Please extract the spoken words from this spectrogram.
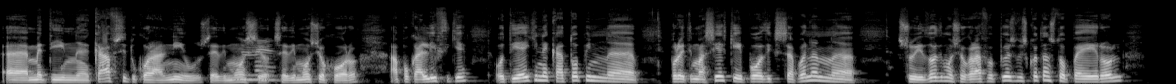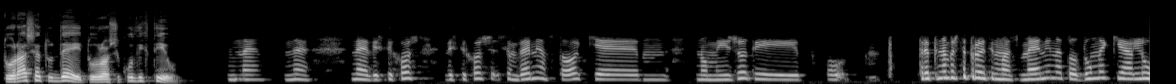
ε, με την καύση του Κορανίου σε δημόσιο, ναι. σε δημόσιο χώρο αποκαλύφθηκε ότι έγινε κατόπιν προετοιμασίας και υπόδειξης από έναν Σουηδό δημοσιογράφο, ο οποίος βρισκόταν στο payroll του Russia Today, του ρωσικού δικτύου. Ναι, ναι. Ναι, δυστυχώς, δυστυχώς συμβαίνει αυτό και νομίζω ότι πρέπει να είμαστε προετοιμασμένοι να το δούμε και αλλού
